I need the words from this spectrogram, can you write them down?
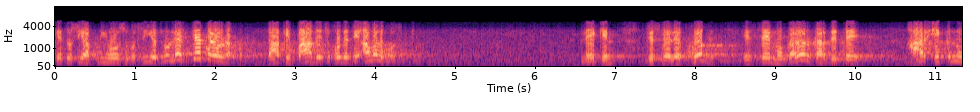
کہ تسی اپنی اس وسیعت نو لکھ کے کول رکھو تاکہ بعد تے عمل ہو سکے۔ لیکن جس ویلے خود حصے مقرر کر دیتے، ہر ایک نو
